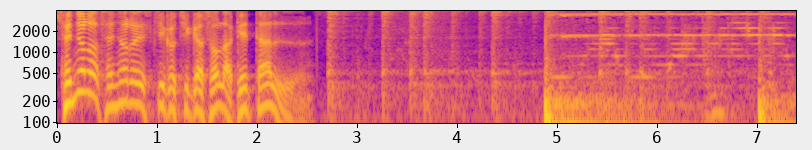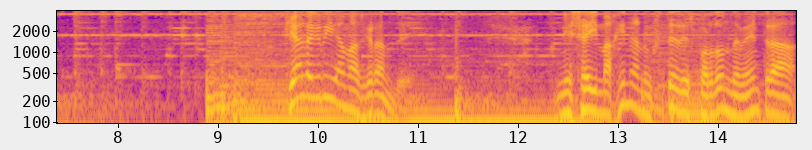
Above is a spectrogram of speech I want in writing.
Señoras, señores, chicos, chicas, hola, ¿qué tal? ¡Qué alegría más grande! Ni se imaginan ustedes por dónde me entra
